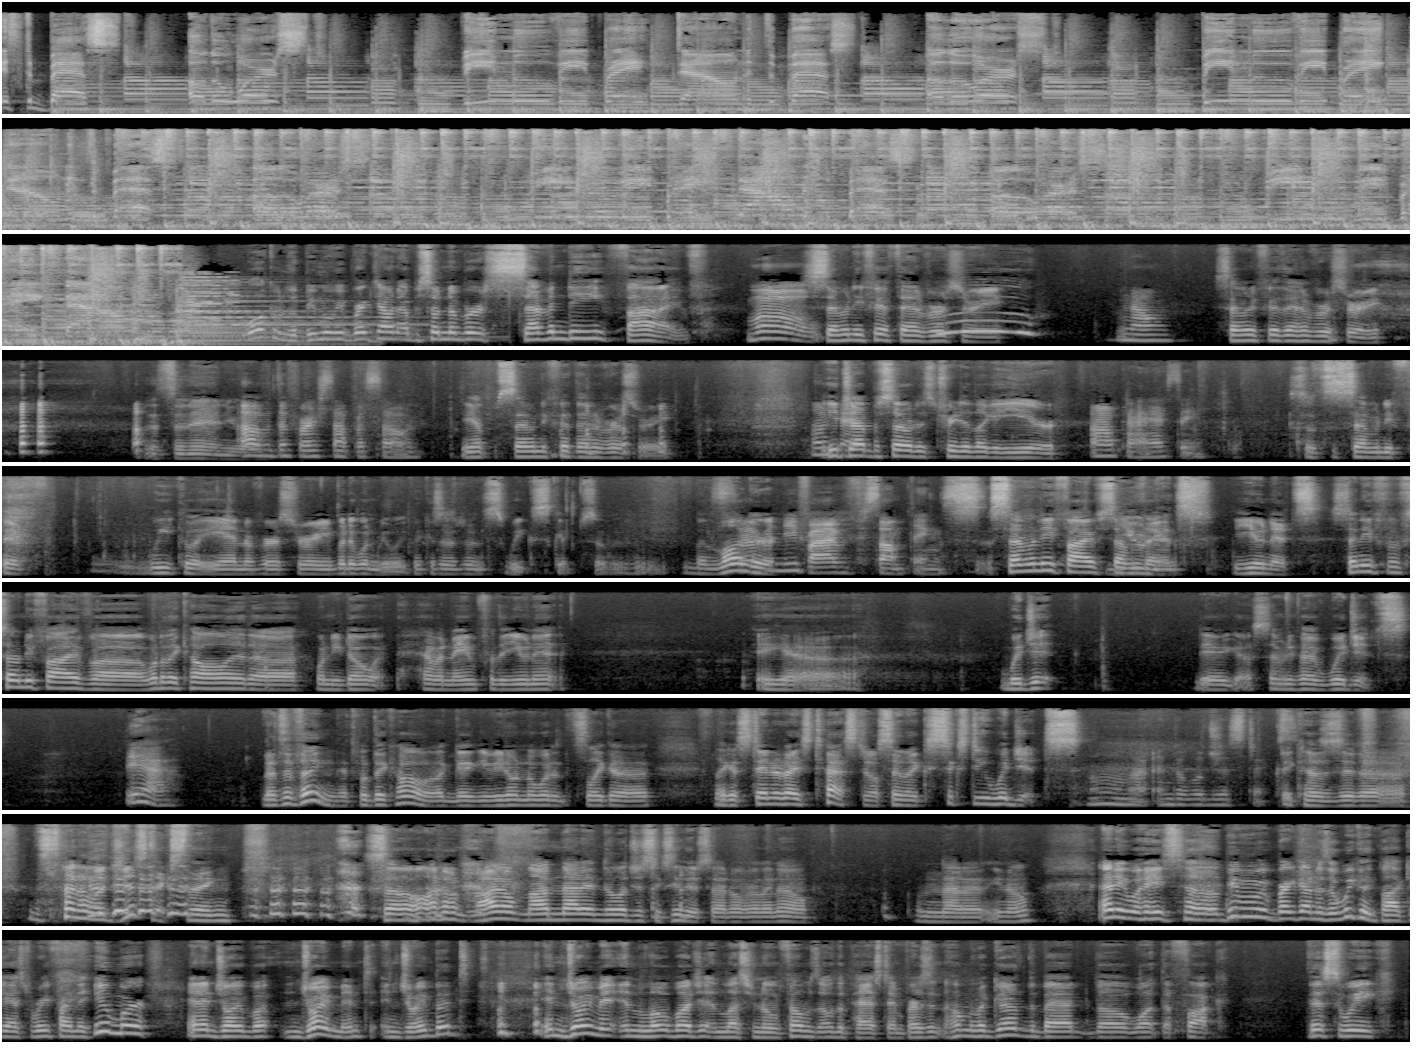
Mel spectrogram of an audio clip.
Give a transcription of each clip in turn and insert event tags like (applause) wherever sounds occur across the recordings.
It's the best of the worst. B movie breakdown. It's the best of the worst. B movie breakdown. It's the best of the worst. B movie breakdown. It's the best of the worst. B movie breakdown. Welcome to the B Movie Breakdown, episode number 75. Whoa. 75th anniversary. No. 75th anniversary. (laughs) That's an annual. Of the first episode. Yep, 75th anniversary. Okay. Each episode is treated like a year. Okay, I see. So it's the 75th weekly anniversary, but it wouldn't be weekly because there's been weeks skipped, so it's been longer. 75 somethings. 75 somethings. Units. Units. 70 75, uh, what do they call it uh, when you don't have a name for the unit? A uh, widget. There you go. 75 widgets. Yeah. That's a thing. That's what they call it. Like, if you don't know what it's like a like a standardized test, it'll say like 60 widgets I'm not into logistics. because it uh (laughs) it's not a logistics thing. (laughs) So I don't I don't I'm not into logistics either, so I don't really know. I'm not a you know. Anyways, uh, People Movie Breakdown is a weekly podcast where we find the humor and enjoy enjoyment enjoyment (laughs) enjoyment in low budget and lesser known films of the past and present. Home of the good, the bad, the what the fuck. This week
